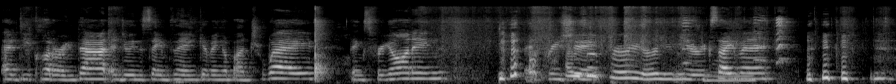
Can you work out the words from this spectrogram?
and decluttering that and doing the same thing, giving a bunch away. Thanks for yawning. I appreciate very early your excitement.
